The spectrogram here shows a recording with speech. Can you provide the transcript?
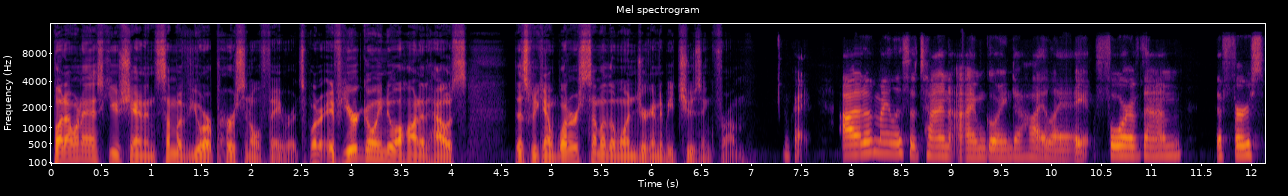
But I want to ask you, Shannon, some of your personal favorites. What are, if you're going to a haunted house this weekend? What are some of the ones you're going to be choosing from? Okay, out of my list of ten, I'm going to highlight four of them. The first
